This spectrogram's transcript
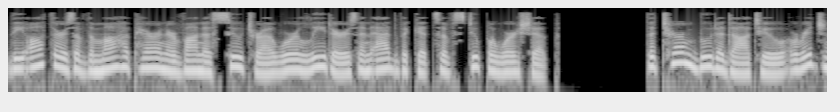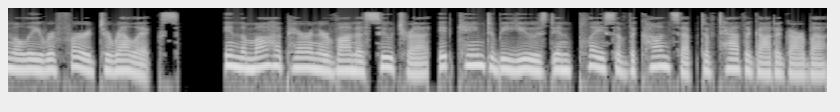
the authors of the Mahaparinirvana Sutra were leaders and advocates of stupa worship. The term Buddhadhatu originally referred to relics. In the Mahaparinirvana Sutra, it came to be used in place of the concept of Tathagatagarbha.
